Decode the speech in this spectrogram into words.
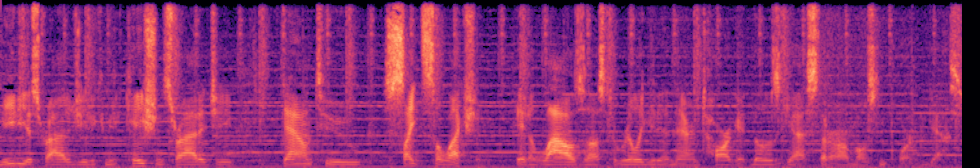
media strategy to communication strategy, down to site selection. It allows us to really get in there and target those guests that are our most important guests.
